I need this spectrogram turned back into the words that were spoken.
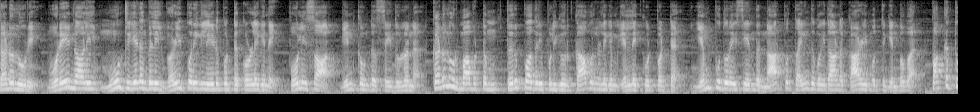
கடலூரில் ஒரே நாளில் மூன்று இடங்களில் வழிப்பறியில் ஈடுபட்ட கொள்ளையினை போலீசார் என்கவுண்டர் செய்துள்ளனர். கடலூர் மாவட்டம் திருப்பாதிரி புலியூர் காவல் நிலையம் எல்லைக்குட்பட்ட எம்புதுரை சேர்ந்த 45 வயதான காளிமுத்து என்பவர் பக்கத்து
